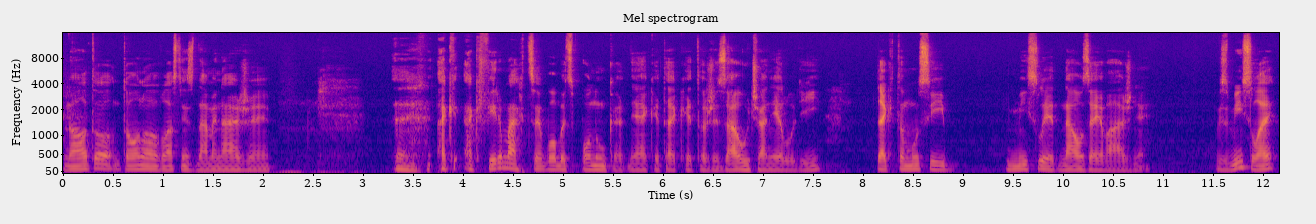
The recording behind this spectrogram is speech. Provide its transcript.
no ale to, to ono vlastne znamená, že ak, ak firma chce vôbec ponúkať nejaké takéto, že zaučanie ľudí, tak to musí myslieť naozaj vážne. V zmysle,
